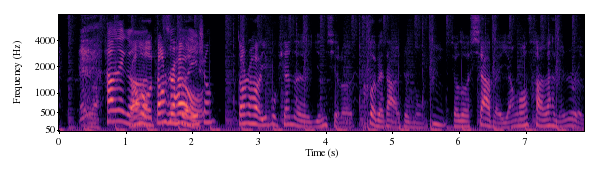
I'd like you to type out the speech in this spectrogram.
对吧？还有那个，然后当时还有，当时还有一部片子引起了特别大的震动，嗯，叫做《夏北阳光灿烂的日子》，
